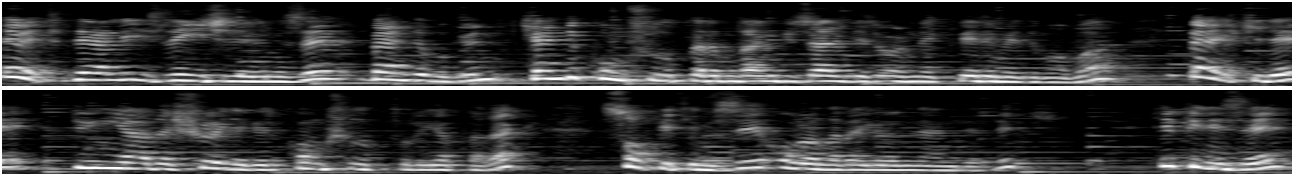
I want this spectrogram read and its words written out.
Evet değerli izleyicilerimize ben de bugün kendi komşuluklarımdan güzel bir örnek veremedim ama belki de dünyada şöyle bir komşuluk turu yaparak sohbetimizi oralara yönlendirdik. Hepinize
